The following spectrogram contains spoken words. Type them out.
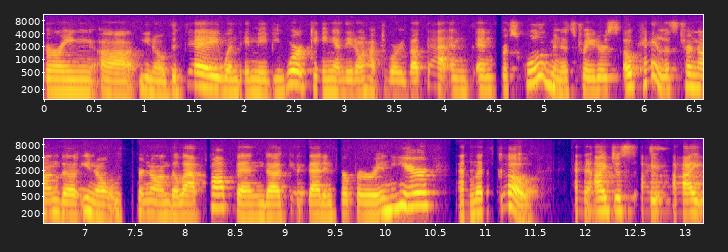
during uh, you know the day when they may be working and they don't have to worry about that. And and for school administrators okay let's turn on the you know turn on the laptop and uh, get that interpreter in here and let's go. And i just i i,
